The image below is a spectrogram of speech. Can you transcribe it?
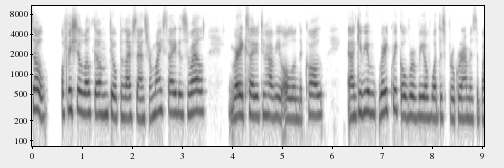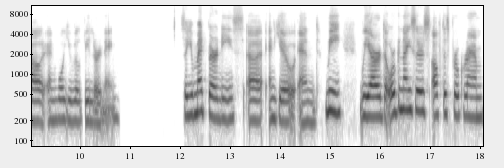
So official welcome to Open Life Science from my side as well. I'm very excited to have you all on the call. And I'll give Yo a very quick overview of what this program is about and what you will be learning. So you met Bérénice uh, and you and me. We are the organizers of this program,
